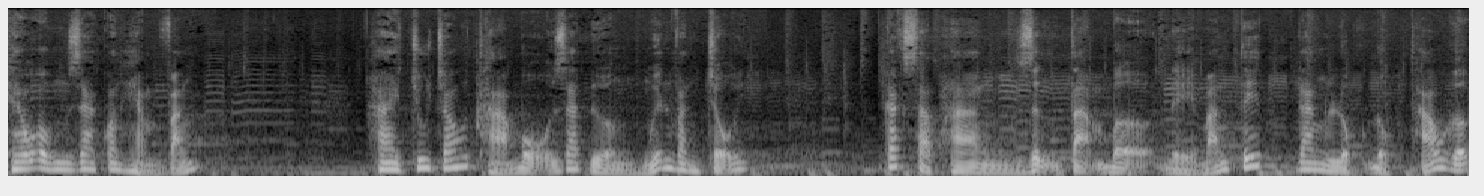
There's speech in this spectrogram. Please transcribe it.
Theo ông ra con hẻm vắng. Hai chú cháu thả bộ ra đường Nguyễn Văn Trỗi Các sạp hàng dựng tạm bợ để bán Tết Đang lục đục tháo gỡ.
